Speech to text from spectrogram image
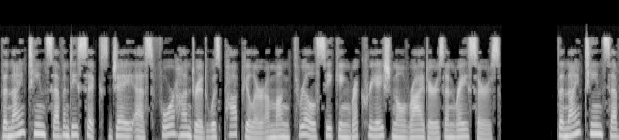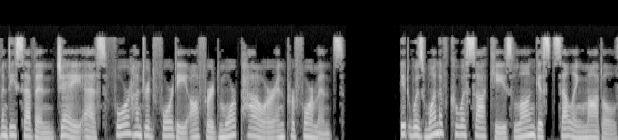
The 1976 JS400 was popular among thrill-seeking recreational riders and racers. The 1977 JS440 offered more power and performance. It was one of Kawasaki's longest-selling models.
